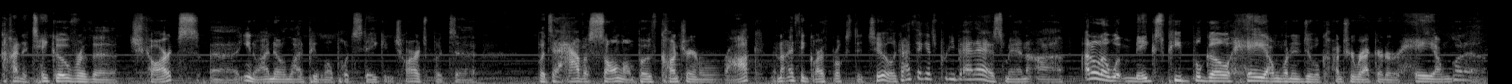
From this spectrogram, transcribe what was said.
kind of take over the charts. Uh, you know, I know a lot of people don't put stake in charts, but uh, but to have a song on both country and rock, and I think Garth Brooks did too. Like I think it's pretty badass, man. Uh, I don't know what makes people go, "Hey, I'm going to do a country record," or "Hey, I'm going to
